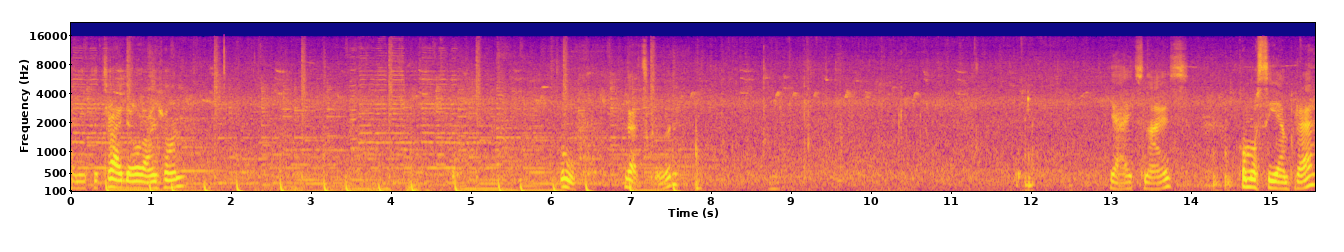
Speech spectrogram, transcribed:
I need to try the orange one. Ooh, that's good. Yeah, it's nice. Como siempre,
